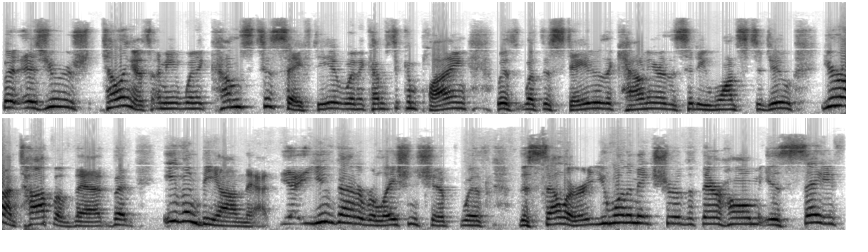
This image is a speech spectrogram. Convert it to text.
But as you were telling us, I mean, when it comes to safety, when it comes to complying with what the state or the county or the city wants to do, you're on top of that. But even beyond that, you've got a relationship with the seller. You want to make sure that their home is safe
